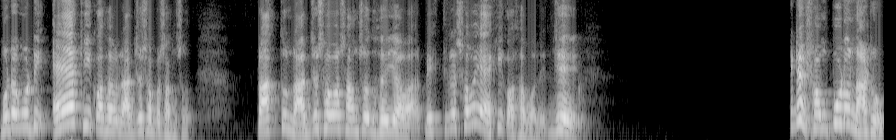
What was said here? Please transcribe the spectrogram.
মোটামুটি একই কথা রাজ্যসভা সাংসদ। প্রাক্তন রাজ্যসভা সাংসদ হয়ে যাওয়া ব্যক্তিরা সবাই একই কথা বলে যে এটা সম্পূর্ণ নাটক।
